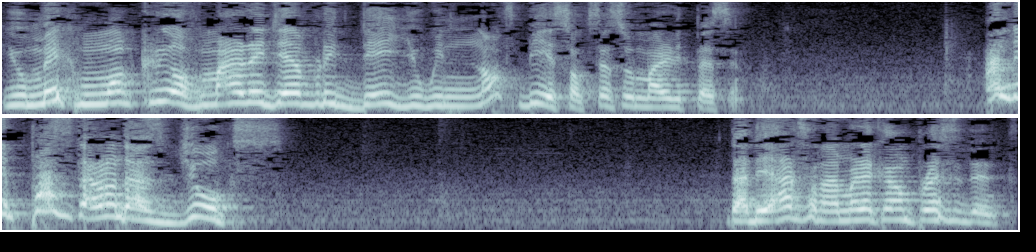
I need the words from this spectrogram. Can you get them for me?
You make mockery of marriage every day, you will not be a successful married person. And they pass it around as jokes. That they asked an American president,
